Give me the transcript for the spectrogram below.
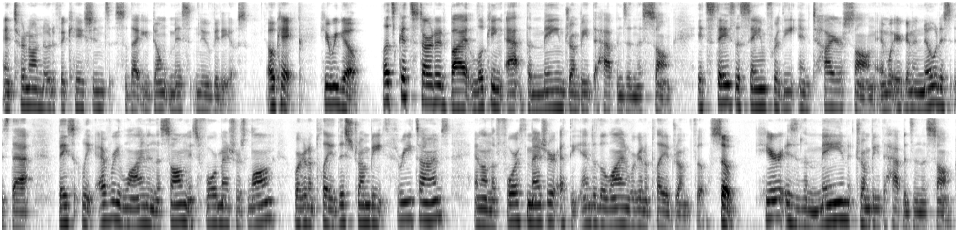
and turn on notifications so that you don't miss new videos. Okay, here we go. Let's get started by looking at the main drum beat that happens in this song. It stays the same for the entire song, and what you're going to notice is that basically every line in the song is four measures long. We're going to play this drum beat three times, and on the fourth measure at the end of the line, we're going to play a drum fill. So here is the main drum beat that happens in the song.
